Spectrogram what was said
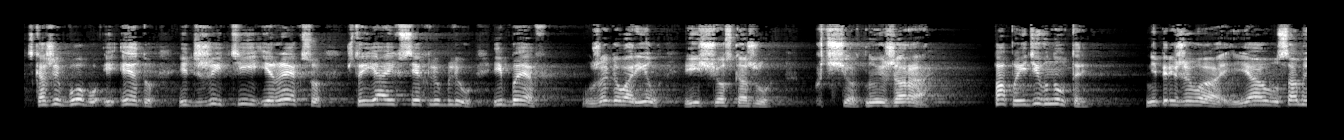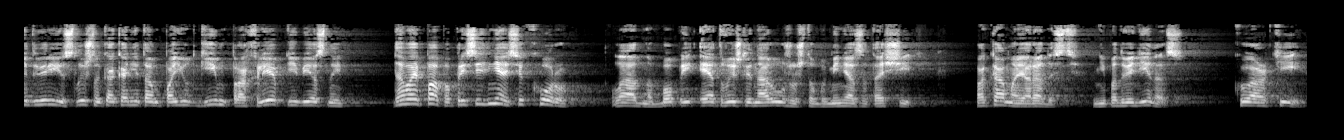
Скажи Бобу и Эду, и Джи, Ти, и Рексу, что я их всех люблю, и Беф». «Уже говорил, и еще скажу. Черт, ну и жара». «Папа, иди внутрь». «Не переживай, я у самой двери, слышно, как они там поют гимн про хлеб небесный». «Давай, папа, присоединяйся к хору». Ладно, Боб и Эд вышли наружу, чтобы меня затащить. Пока, моя радость, не подведи нас. QRT.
